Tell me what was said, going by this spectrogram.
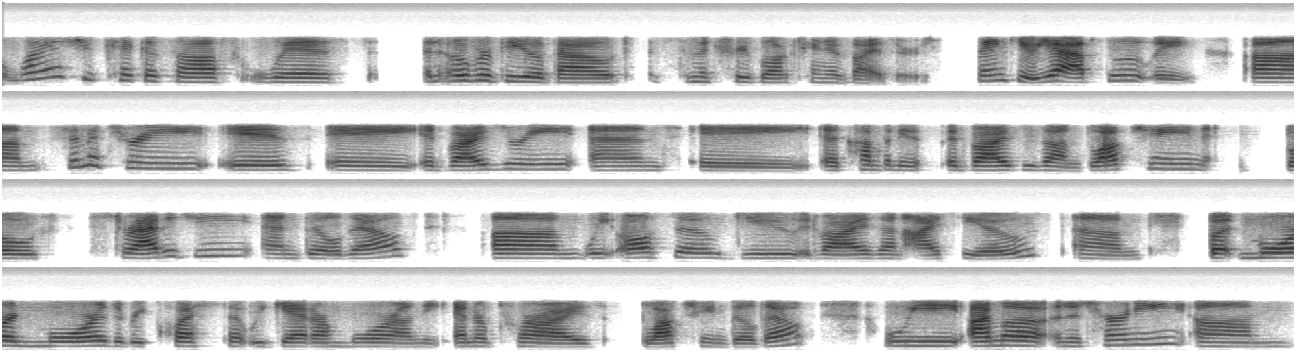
why don't you kick us off with an overview about Symmetry Blockchain Advisors. Thank you. Yeah, absolutely. Um, Symmetry is a advisory and a, a company that advises on blockchain, both strategy and build out. Um, we also do advise on ICOs, um, but more and more the requests that we get are more on the enterprise blockchain build out. We, I'm a, an attorney um,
